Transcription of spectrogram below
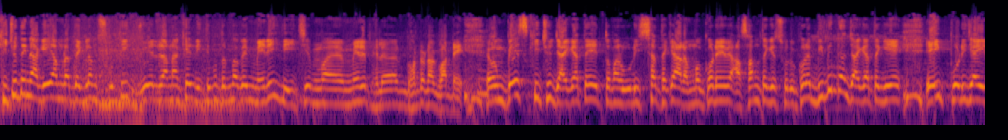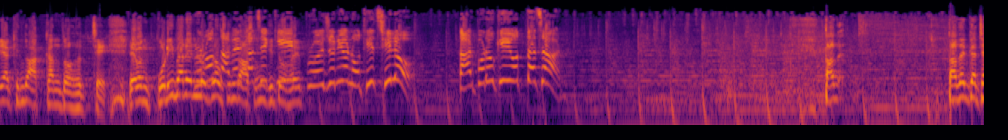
কিছুদিন আগেই আমরা দেখলাম সুতি জুয়েল রানাকে রীতিমতনভাবে মেরেই দিয়েছে মেরে ফেলার ঘটনা ঘটে। এবং বেশ কিছু জায়গাতে তোমার উড়িষ্যা থেকে আরম্ভ করে আসাম থেকে শুরু করে বিভিন্ন জায়গাতে গিয়ে এই পরিযায়ীরা কিন্তু আক্রান্ত হচ্ছে। এবং পরিবারের লোকরাও কিন্তু আতঙ্কিত হয়ে প্রয়োজনীয় নথি ছিল? তারপরেও কি অত্যাচার? তাদের তাদের কাছে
